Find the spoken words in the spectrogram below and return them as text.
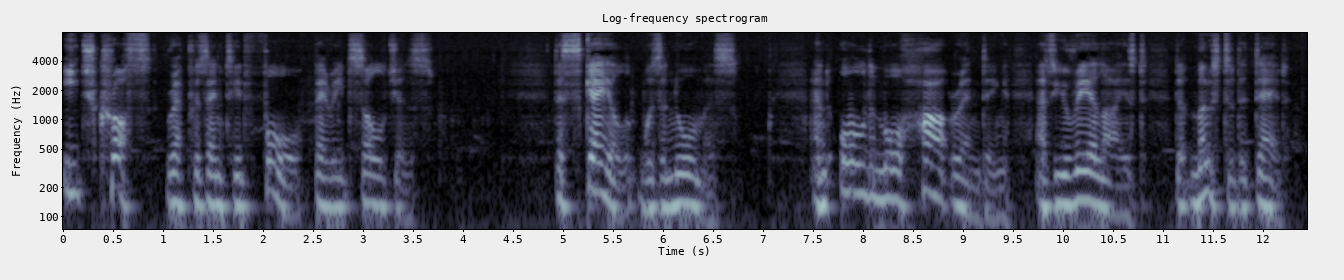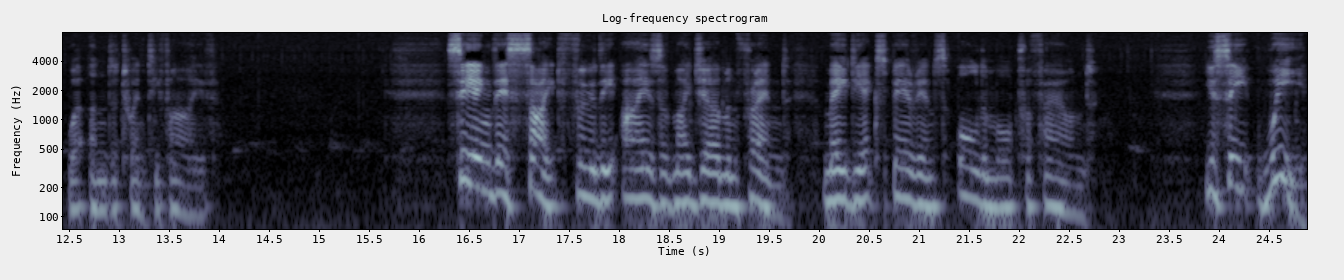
each cross represented four buried soldiers. The scale was enormous, and all the more heartrending as you realized that most of the dead were under 25. Seeing this sight through the eyes of my German friend made the experience all the more profound. You see, we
